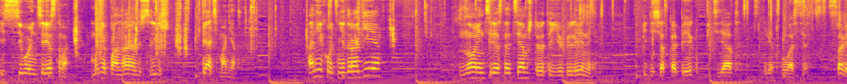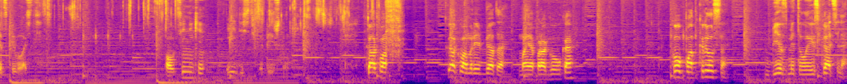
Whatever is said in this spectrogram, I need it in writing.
Из всего интересного мне понравились лишь 5 монет. Они хоть недорогие, но интересны тем, что это юбилейные 50 копеек 50 лет власти, советской власти. Полтинники и 10 копеечные. Как вам? Как вам, ребята, моя прогулка? Коп открылся без металлоискателя.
